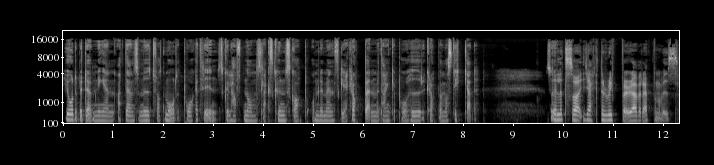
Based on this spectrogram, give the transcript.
gjorde bedömningen att den som utfört mordet på Katrin skulle haft någon slags kunskap om den mänskliga kroppen med tanke på hur kroppen var styckad. Så det är lite så Jack the Ripper över det på något vis.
